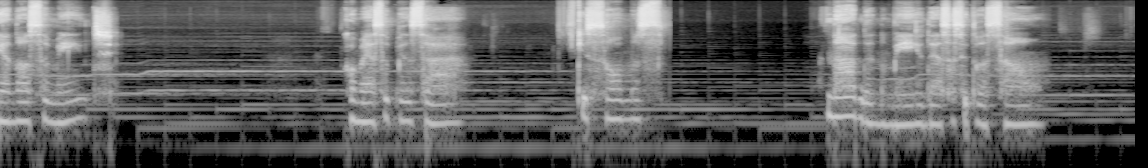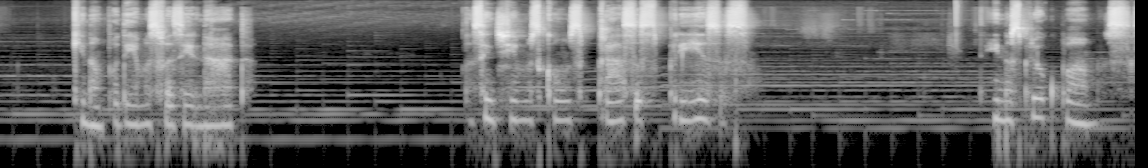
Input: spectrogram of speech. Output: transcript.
E a nossa mente começa a pensar que somos nada no meio dessa situação que não podemos fazer nada. Nos sentimos com os braços presos e nos preocupamos.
